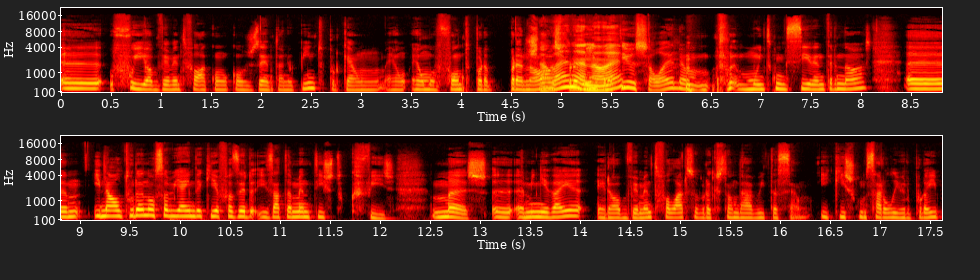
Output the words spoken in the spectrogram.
Uh, fui, obviamente, falar com, com o José António Pinto, porque é, um, é, um, é uma fonte para, para nós, Chalana, para mim, não para é? ti, o Chalana, muito conhecido entre nós. Uh, e na altura não sabia ainda que ia fazer exatamente isto que fiz. Mas uh, a minha ideia era, obviamente, falar sobre a questão da habitação. E quis começar o livro por aí,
